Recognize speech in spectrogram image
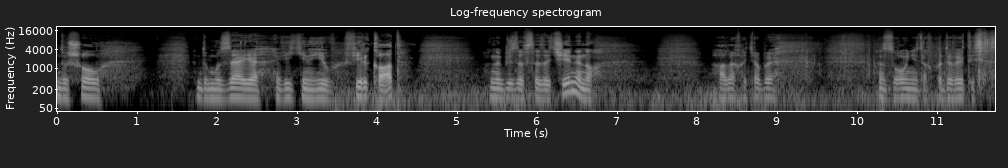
Дійшов до музею вікінгів Фіркат. Воно більш за все зачинено, але хоча б ззовні так подивитись.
